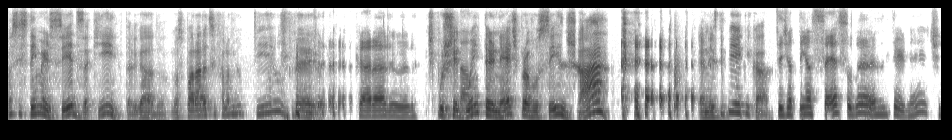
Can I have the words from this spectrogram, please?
mas vocês têm Mercedes aqui, tá ligado? Umas paradas que você fala, meu Deus, velho. Caralho, velho. Tipo, chegou Não. a internet para vocês já? é nesse pique, cara. Você já tem acesso, né, à internet?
